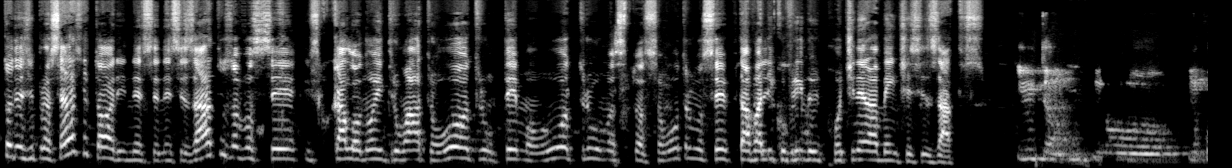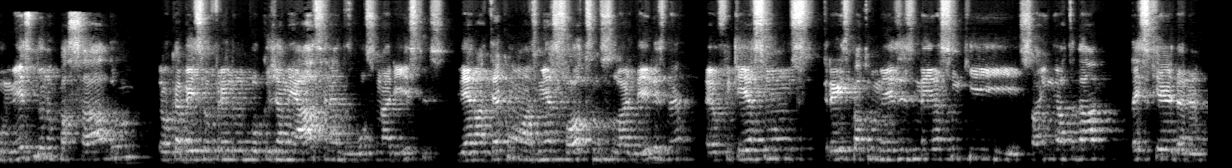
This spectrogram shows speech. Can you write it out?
todo esse processo, Tori, nesse, nesses atos, ou você escalonou entre um ato ou outro, um tema ou outro, uma situação ou outra, ou você estava ali cobrindo rotineiramente esses atos? Então, no, no, começo do ano passado, eu acabei sofrendo um pouco de ameaça, né, dos bolsonaristas. Vieram até com as minhas fotos no celular deles, né? Eu fiquei, assim, uns três, quatro meses meio assim que só em gata da, da esquerda, né?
